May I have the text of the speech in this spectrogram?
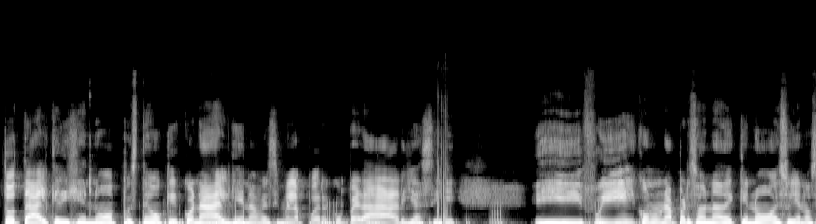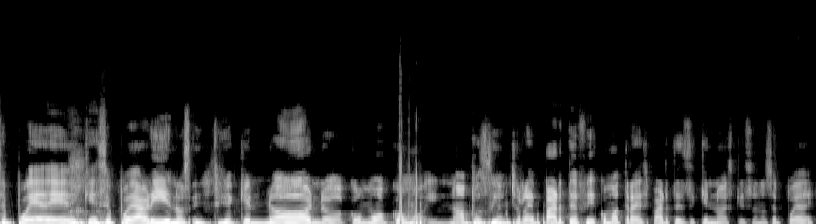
total, que dije, no, pues tengo que ir con alguien a ver si me la puede recuperar y así. Y fui con una persona de que no, eso ya no se puede, de que se puede abrir, no, de que no, no, ¿cómo, cómo? Y no, pues fui un chorro de partes, fui como tres partes de que no, es que eso no se puede.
